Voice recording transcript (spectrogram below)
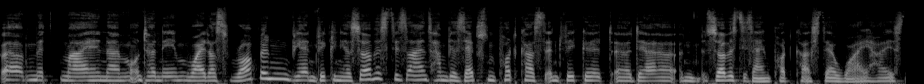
äh, mit meinem Unternehmen Widers Robin, wir entwickeln ja Service Designs, haben wir selbst einen Podcast entwickelt, äh, der ein Service Design Podcast, der Y heißt.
